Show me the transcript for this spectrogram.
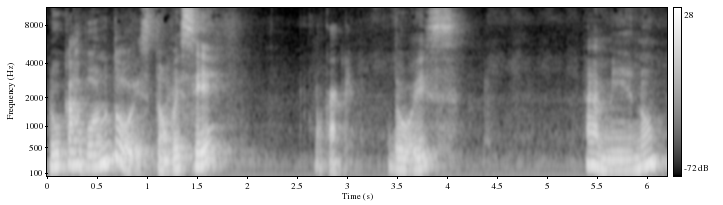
No carbono 2. Então, vai ser, vou colocar aqui, 2 amino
